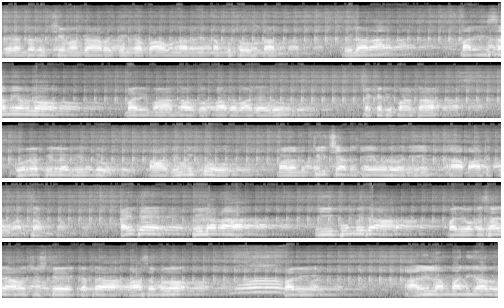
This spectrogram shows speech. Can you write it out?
మీరందరూ క్షేమంగా ఆరోగ్యంగా బాగున్నారని నమ్ముతూ ఉన్నాను. వీళ్ళారా మరి ఈ సమయంలో మరి మా అన్న ఒక పాట పాడాడు. చక్కటి పాట గొర్రెపిల్ల విందు. ఆ విందుకు మనల్ని పిలిచాడు దేవుడు అని ఆ మాటకు అర్థం. అయితే వీళ్ళరా ఈ భూమి మీద మరి ఒకసారి ఆలోచిస్తే గత మాసంలో మరి అనిల్ అంబానీ గారు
